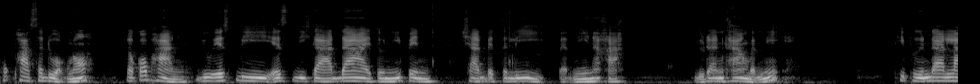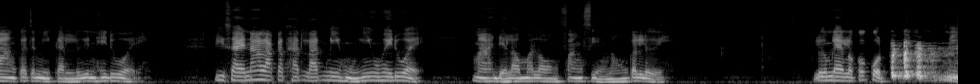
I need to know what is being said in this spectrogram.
พกพาสะดวกเนาะแล้วก็ผ่าน USB SD card ได้ตัวนี้เป็น ชาร์จแบตเตอรี่แบบนี้นะคะ อยู่ด้านข้างแบบนี้ ที่พื้นด้านล่างก็จะมีกันลื่นให้ด้วย ดีไซน์น่ารักกระทัดรัดมีหูหิ้วให้ด้วย มาเดี๋ยวเรามาลองฟังเสียงน้องกันเลย เริ่มแรกเราก็กดนี่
